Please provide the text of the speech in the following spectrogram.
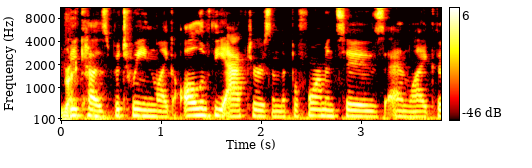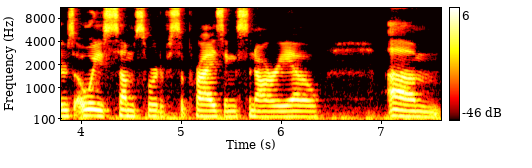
Right. because between like all of the actors and the performances and like there's always some sort of surprising scenario um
